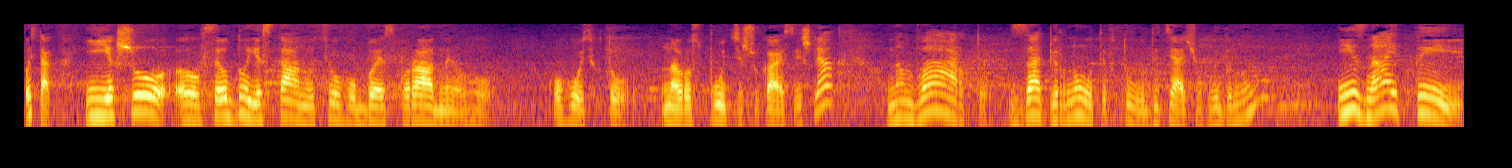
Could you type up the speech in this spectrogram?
Ось так. І якщо е, все одно є стан у цього безпорадного когось, хто на розпутці шукає свій шлях, нам варто запірнути в ту дитячу глибину і знайти,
